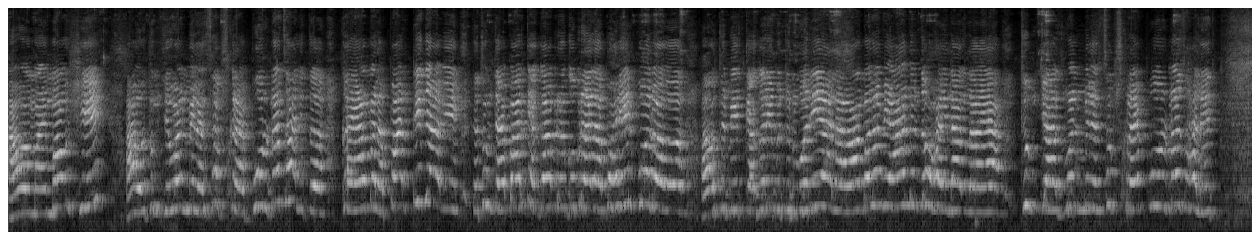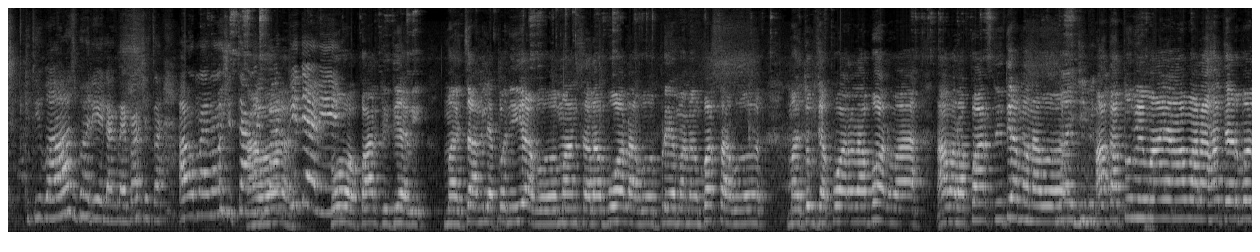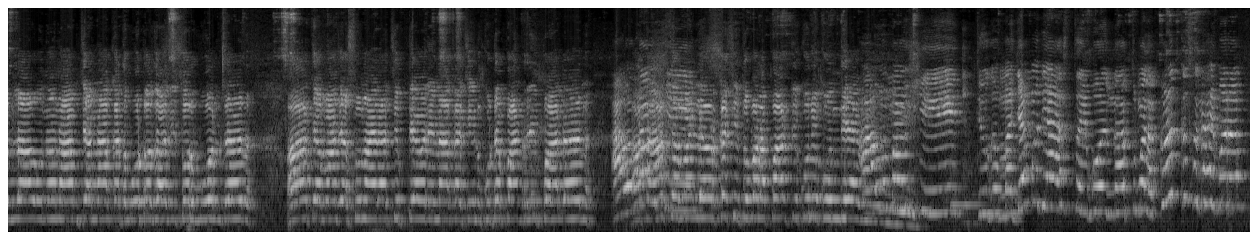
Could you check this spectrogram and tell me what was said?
अहो माय मावशी अहो तुमचे वन मिलियन सबस्क्राईब पूर्ण झाले तर काय आम्हाला पार्टी द्यावी तर तुमच्या बारक्या गाबऱ्या गुबऱ्याला बाहेर बोलावं अहो तुम्ही इतक्या गरिबीतून वरी आला आम्हाला बी आनंद व्हायला लागला या तुमचे आज वन मिलियन सबस्क्राईब पूर्ण झालेत किती वाज भारी यायला लागलाय भाषेचा अहो माय मावशी चांगली आवा. पार्टी द्यावी. हो पार्टी द्यावी. माय चांगल्यापणी यावं माणसाला बोलावं प्रेमानं बसावं. माय तुमच्या पोराला बोलवा. आम्हाला पार्टी द्या म्हणावं. आता तुम्ही माया आम्हाला हात्यार बंद लावून आणि आमच्या नाकात मोठं झाली सर बोलतात. आ त्या माझ्या सुनायला चिपट्यावानी नाकाची कुठं पांढरी पालन. आहो, आता मावशी. असं म्हणल्यावर कशी तुम्हाला पार्टी कोणी कोण अहो द्यावी मावशी. ती उगा मजामध्ये असतंय बोलणार. तुम्हाला कळत कसं नाही बरं?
